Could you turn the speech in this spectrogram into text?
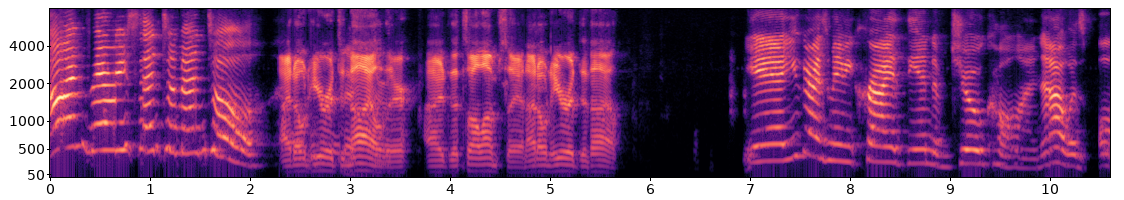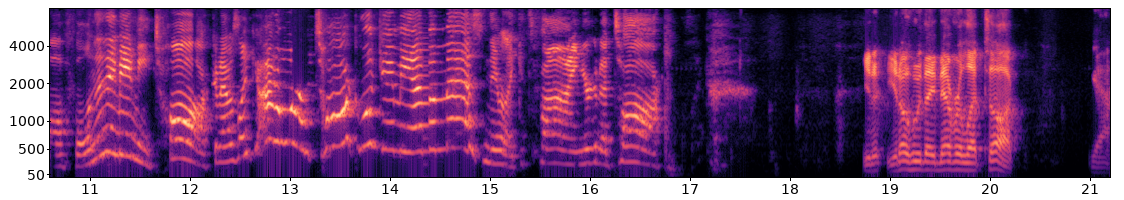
I'm very sentimental. I don't hear a denial there. I, that's all I'm saying. I don't hear a denial. Yeah, you guys made me cry at the end of JoeCon. That was awful. And then they made me talk, and I was like, I don't want to talk. Look at me, I'm a mess. And they were like, It's fine. You're gonna talk. You know, you know who they never let talk? Yeah.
